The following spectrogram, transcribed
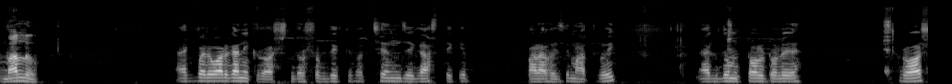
ভালো। একবারে অর্গানিক রস। দর্শক দেখতে পাচ্ছেন যে গাছ থেকে পাড়া হয়েছে মাত্রই। একদম টলটলে রস।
